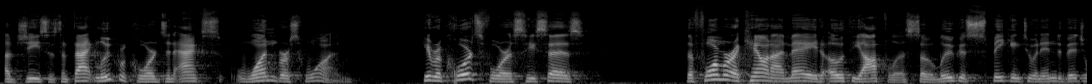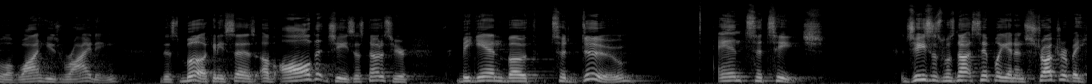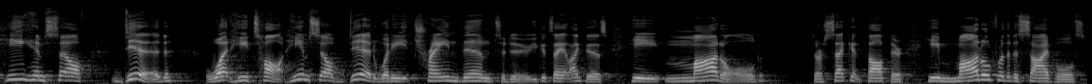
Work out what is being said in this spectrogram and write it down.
of Jesus. In fact, Luke records in Acts 1, verse 1, he records for us, he says, The former account I made, O Theophilus, so Luke is speaking to an individual of why he's writing this book, and he says, Of all that Jesus, notice here, began both to do and to teach. Jesus was not simply an instructor, but he himself did what he taught. He himself did what he trained them to do. You could say it like this He modeled our second thought there. He modeled for the disciples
